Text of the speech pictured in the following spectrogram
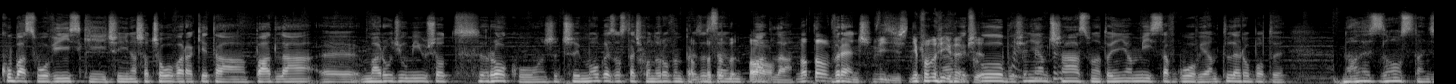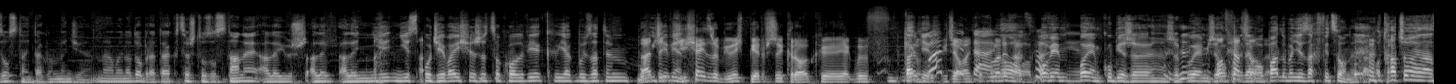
Kuba Słowiński, czyli nasza czołowa rakieta Padla, e, marudził mi już od roku, że czy mogę zostać honorowym prezesem Ambasador- o, Padla. No to Wręcz. Widzisz, nie Ja pomyliłem mówię, się. Kubuś, ja nie mam czasu na to, ja nie mam miejsca w głowie, ja mam tyle roboty. No ale zostań, zostań, tak będzie. No, ja mówię, no dobra, tak jak chcesz, to zostanę, ale już, ale, ale nie, nie spodziewaj się, że cokolwiek jakby za tym No, ale pójdzie ty więcej. dzisiaj zrobiłeś pierwszy krok y, jakby w Tak kierunku jest. tych działań Tak. popularyzacji. No, powiem, powiem Kubie, że, że byłem że opowiadałem o będzie zachwycony. Tak. Odhaczone na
